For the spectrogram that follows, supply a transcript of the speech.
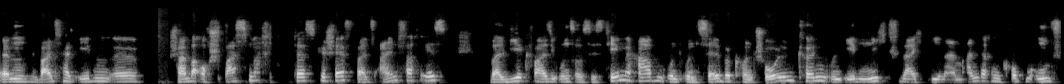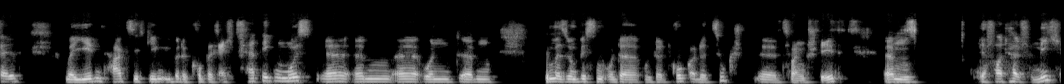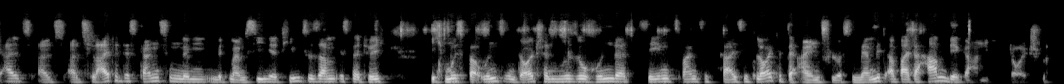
ähm, weil es halt eben äh, scheinbar auch Spaß macht, das Geschäft, weil es einfach ist, weil wir quasi unsere Systeme haben und uns selber kontrollen können und eben nicht vielleicht wie in einem anderen Gruppenumfeld, weil jeden Tag sich gegenüber der Gruppe rechtfertigen muss äh, ähm, äh, und ähm, immer so ein bisschen unter, unter Druck oder Zugzwang steht. Ähm, der Vorteil für mich als, als, als Leiter des Ganzen mit, mit meinem Senior-Team zusammen ist natürlich, ich muss bei uns in Deutschland nur so 110, 20, 30 Leute beeinflussen. Mehr Mitarbeiter haben wir gar nicht in Deutschland.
